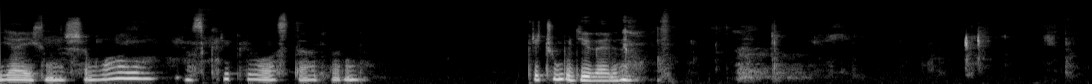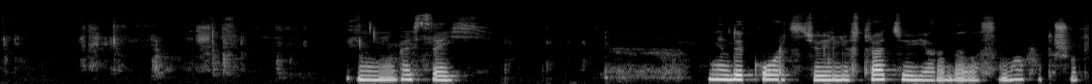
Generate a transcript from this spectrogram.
Я їх не шивала, а скріплювала степлером. Причому будівельним. Весь цей не декор, цю ілюстрацію я робила сама в фотошопі.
